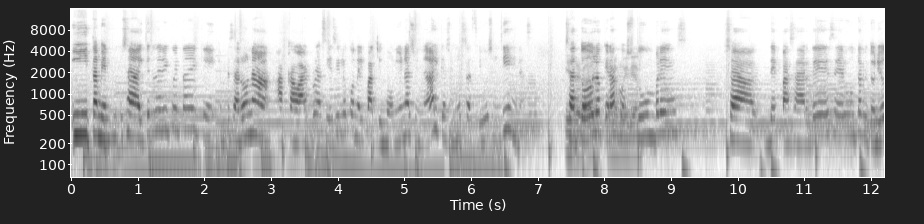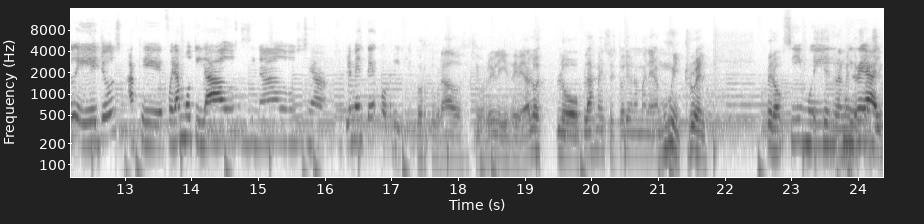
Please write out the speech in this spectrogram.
Y también, o sea, hay que tener en cuenta de que empezaron a acabar, por así decirlo, con el patrimonio nacional, que son nuestras tribus indígenas. O sea, todo lo que era costumbres, o sea, de pasar de ser un territorio de ellos a que fueran mutilados, asesinados, o sea, simplemente horrible. Torturados, qué horrible. Y Rivera lo, lo, plasma en su historia de una manera muy cruel. Pero sí, muy, muy real.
